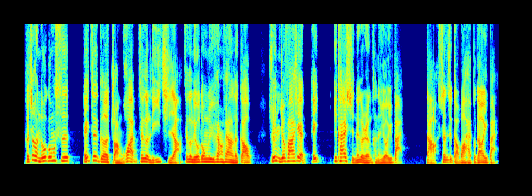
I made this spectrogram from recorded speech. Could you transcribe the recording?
可是很多公司，诶，这个转换、这个离职啊，这个流动率非常非常的高，所以你就发现，诶，一开始那个人可能有一百啊，甚至搞不好还不到一百，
